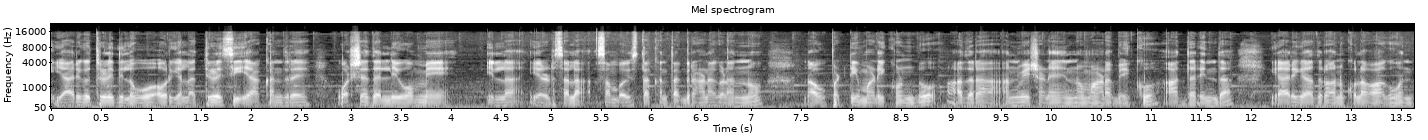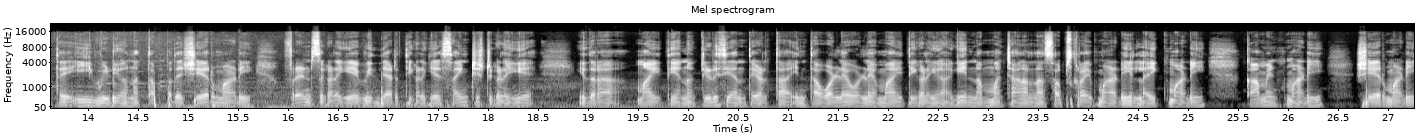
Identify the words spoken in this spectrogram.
ಯಾರಿಗೂ ತಿಳಿದಿಲ್ಲವೋ ಅವರಿಗೆಲ್ಲ ತಿಳಿಸಿ. ಯಾಕಂದರೆ ವರ್ಷದಲ್ಲಿ ಒಮ್ಮೆ ಇಲ್ಲ, ಎರಡು ಸಲ ಸಂಭವಿಸ್ತಕ್ಕಂಥ ಗ್ರಹಣಗಳನ್ನು ನಾವು ಪಟ್ಟಿ ಮಾಡಿಕೊಂಡು ಅದರ ಅನ್ವೇಷಣೆಯನ್ನು ಮಾಡಬೇಕು. ಆದ್ದರಿಂದ ಯಾರಿಗಾದರೂ ಅನುಕೂಲವಾಗುವಂತೆ ಈ ವಿಡಿಯೋನ ತಪ್ಪದೆ ಶೇರ್ ಮಾಡಿ, ಫ್ರೆಂಡ್ಸ್ಗಳಿಗೆ, ವಿದ್ಯಾರ್ಥಿಗಳಿಗೆ, ಸೈಂಟಿಸ್ಟ್ಗಳಿಗೆ ಇದರ ಮಾಹಿತಿಯನ್ನು ತಿಳಿಸಿ ಅಂತ ಹೇಳ್ತಾ, ಇಂಥ ಒಳ್ಳೆ ಒಳ್ಳೆಯ ಮಾಹಿತಿಗಳಿಗಾಗಿ ನಮ್ಮ ಚಾನಲ್ನ ಸಬ್ಸ್ಕ್ರೈಬ್ ಮಾಡಿ, ಲೈಕ್ ಮಾಡಿ, ಕಾಮೆಂಟ್ ಮಾಡಿ, ಶೇರ್ ಮಾಡಿ,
